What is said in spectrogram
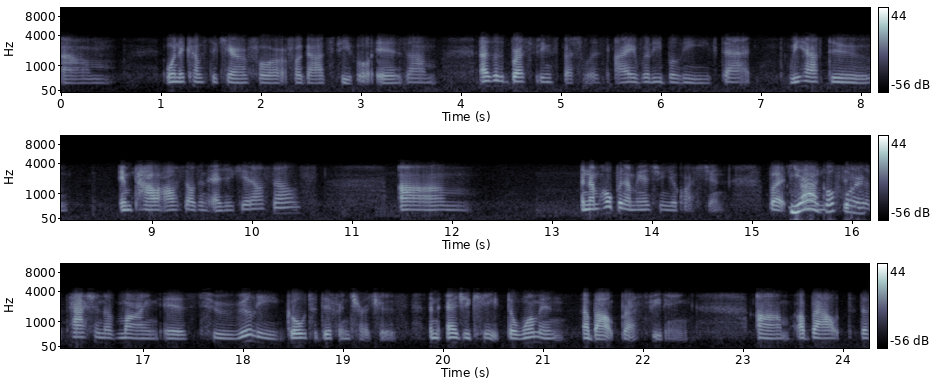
um, when it comes to caring for for God's people is, um, as a breastfeeding specialist, I really believe that we have to empower ourselves and educate ourselves. Um, and I'm hoping I'm answering your question. But yeah, um, go for this it. Is a passion of mine is to really go to different churches and educate the woman about breastfeeding um, about the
